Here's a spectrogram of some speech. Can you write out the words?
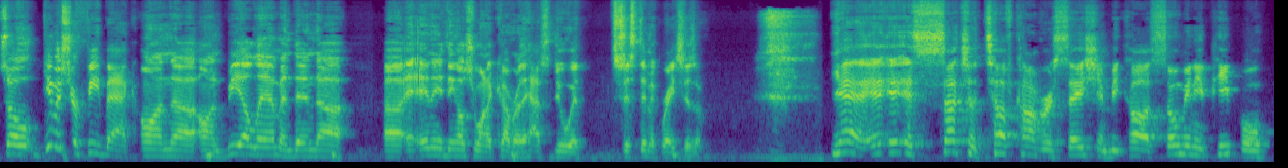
So give us your feedback on uh, on BLM and then uh, uh, anything else you want to cover that has to do with systemic racism. Yeah, it, it's such a tough conversation because so many people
